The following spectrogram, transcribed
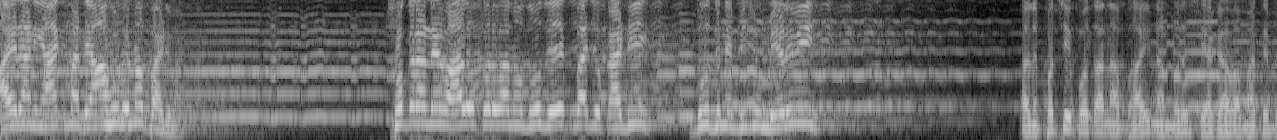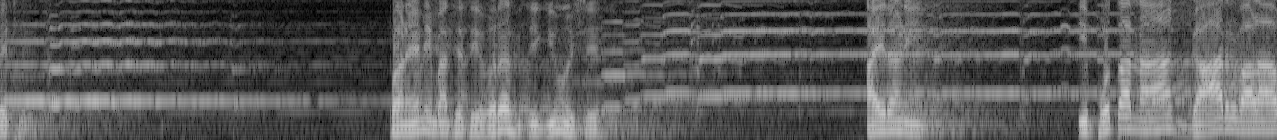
આયરાની આંખમાંથી આહુડો ન પાડ્યો. છોકરાને વાળું કરવાનું દૂધ એક બાજુ કાઢી, દૂધને બીજું મેળવી અને પછી પોતાના ભાઈના મરસિયા ગાવા માટે બેઠી. પણ એની માથેથી વરખ દી ગયું હશે. આયરાણી એ પોતાના ગારવાળા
